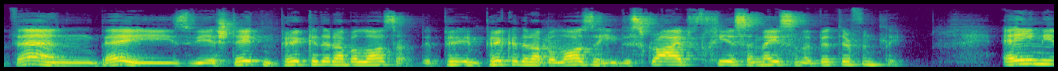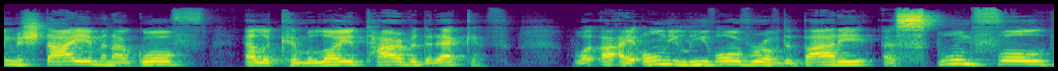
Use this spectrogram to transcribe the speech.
But then, Beis, wie er steht in Pirke der Rabbalazar. In Pirke der Rabbalazar, he describes Tchiyah Samesim a bit differently. Eini mishtayim in Aguf, rekev. I only leave over of the body a spoonful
